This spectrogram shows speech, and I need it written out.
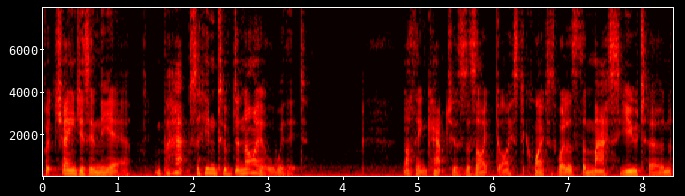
But changes in the air, and perhaps a hint of denial with it. Nothing captures the zeitgeist quite as well as the mass U turn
